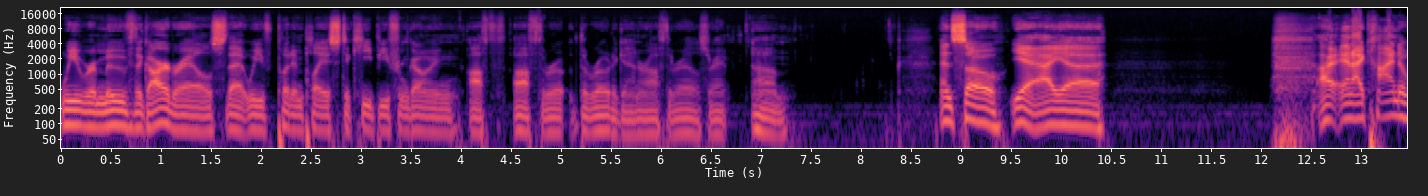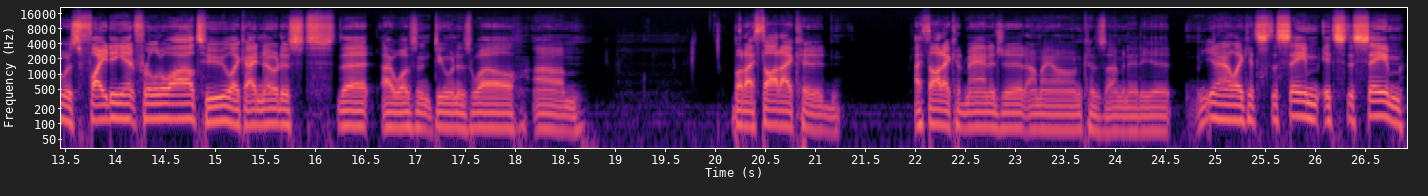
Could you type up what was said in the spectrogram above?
we remove the guardrails that we've put in place to keep you from going off off the ro- the road again or off the rails, right? Um, and so yeah, I. Uh, I and I kind of was fighting it for a little while too. Like I noticed that I wasn't doing as well, um, but I thought I could. I thought I could manage it on my own because I'm an idiot. You know, like it's the same. It's the same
